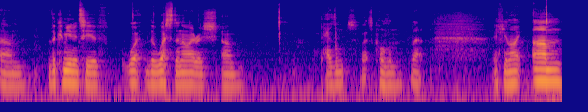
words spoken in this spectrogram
um, the community of the Western Irish um, peasants, let's call them that, if you like. Um,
